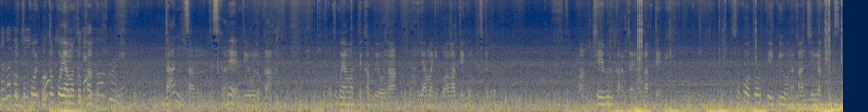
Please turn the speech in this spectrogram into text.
その先男男山と書く左方向です断山ですかねって読むのか。男山って書くような山にこう上がっていくんですけどまあケーブルカーみたいなのがあってそこを通っていくような感じになってますね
